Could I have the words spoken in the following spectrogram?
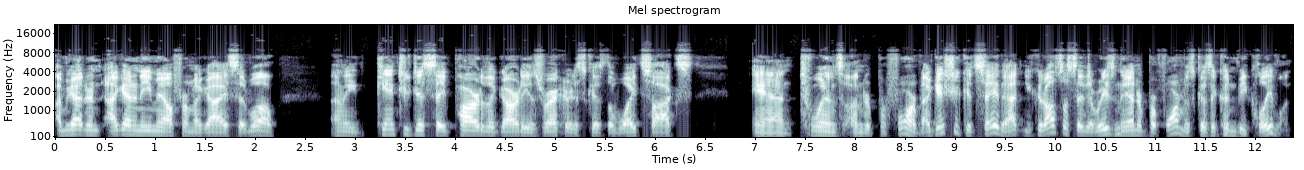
I got an I got an email from a guy who said, "Well, I mean, can't you just say part of the Guardians' record is because the White Sox and Twins underperformed?" I guess you could say that. You could also say the reason they underperformed is because they couldn't beat Cleveland.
